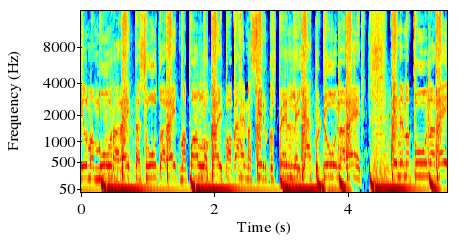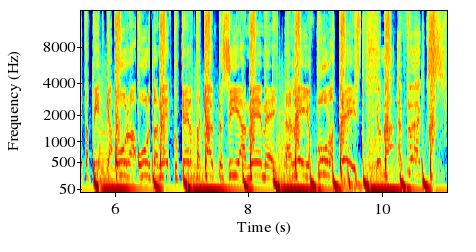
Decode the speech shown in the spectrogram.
ilman muurareita suutareit Mä pallo kaipaa vähemmän sirkuspellejä kuin duunareit Enemmän puunareita, pitkä ura uurtaneet Kun kerta käyttö sijää meemei Täällä ei oo puulla teist Ja mä en flex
